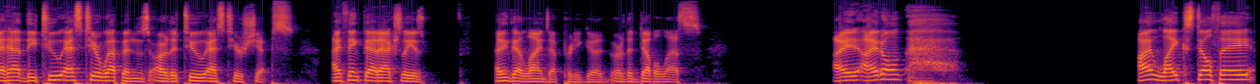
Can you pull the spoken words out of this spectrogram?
that have the two S tier weapons are the two S tier ships. I think that actually is, I think that lines up pretty good, or the double S. I I don't. I like Stealth A,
